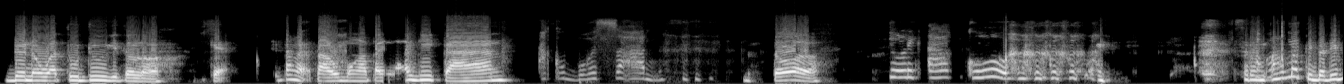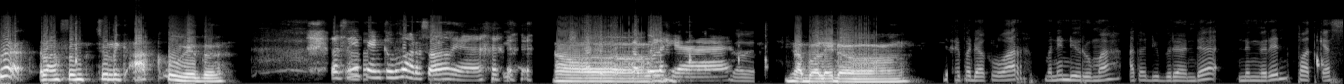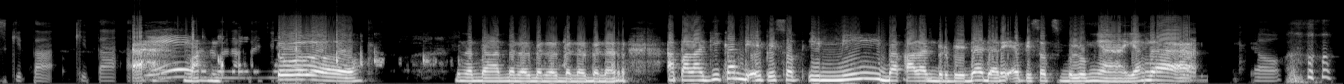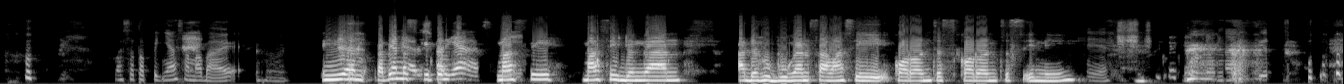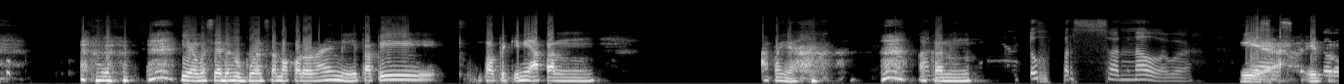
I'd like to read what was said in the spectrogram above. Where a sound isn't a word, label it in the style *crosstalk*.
don't know what to do gitu loh. Kayak kita nggak tahu mau ngapain lagi kan. Aku bosan. Betul. Culik aku. *laughs* Serem amat tiba-tiba langsung culik aku gitu. Rasanya pengen keluar soalnya. Oh, Gak boleh ya. nggak boleh dong. Daripada keluar, mending di rumah atau di beranda dengerin podcast kita. Kita. Mantap. Betul. Bener banget, bener, bener, bener, bener. Apalagi kan di episode ini bakalan berbeda dari episode sebelumnya, ya enggak? *laughs* Masa topiknya sama baik. Iya, tapi Kan meskipun masih masih dengan ada hubungan sama si koronces koronces ini, Iya. *laughs* Ya masih ada hubungan sama corona ini, tapi topik ini akan apa ya? akan Tuh personal wah. iya itu Betul.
